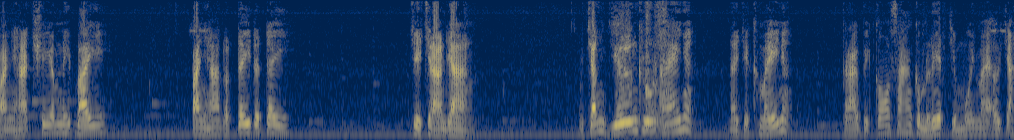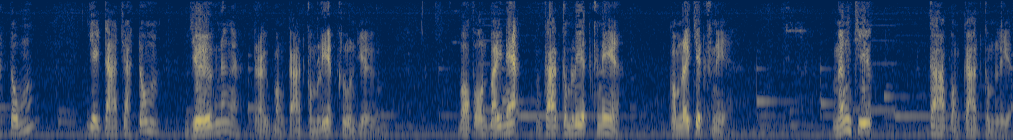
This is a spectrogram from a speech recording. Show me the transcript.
បញ្ហាឈាមនេះ3បញ្ហាដតីដតីជាច្រើនយ៉ាងអញ្ចឹងយើងខ្លួនឯង ដែលជាក្មេងក្រៅពីកសាងកម្លៀតជាមួយម៉ែឪចាស់ទុំយាយតាចាស់ទុំយើងហ្នឹងត្រូវបង្កើតកម្លៀតខ្លួនយើងបងប្អូន3នាក់បង្កើតកម្លៀតគ្នាកុំនៅចិត្តគ្នានឹងជាការបង្កើតកម្លៀត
